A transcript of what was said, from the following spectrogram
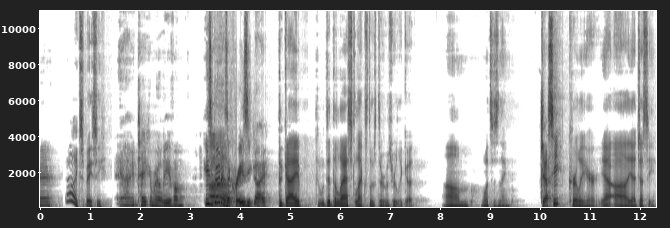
eh, I like Spacey. yeah, I take him or leave him. He's good as a Uh, crazy guy. The guy who did the last Lex Luthor was really good. Um, what's his name? Jesse? Curly hair. Yeah, uh, yeah, Jesse.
